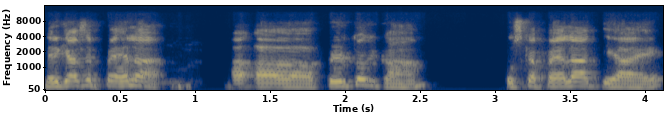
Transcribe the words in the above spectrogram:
मेरे ख्याल से पहला प्रेरितों के काम उसका पहला अध्याय।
